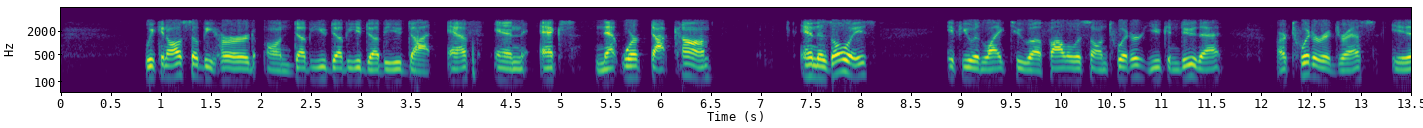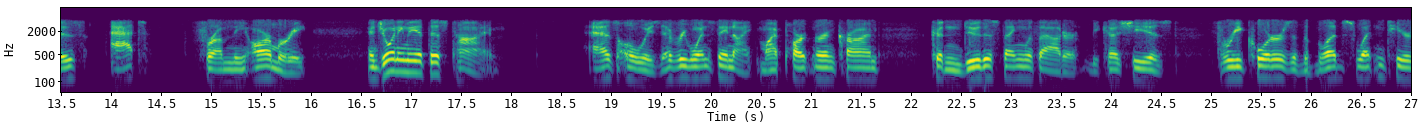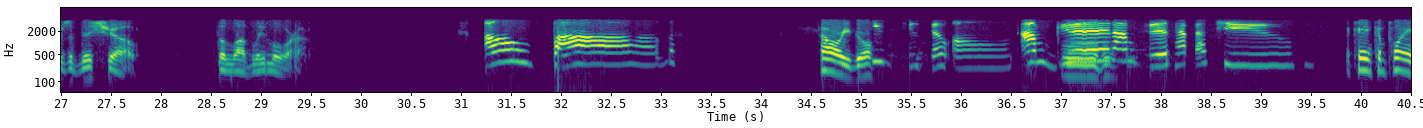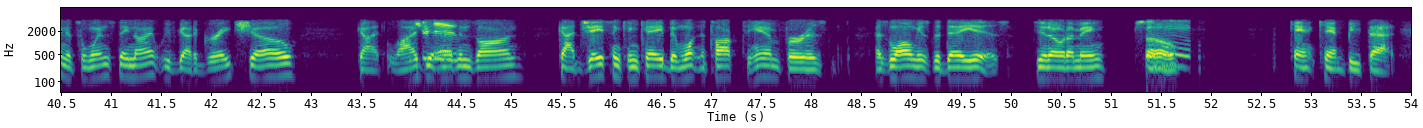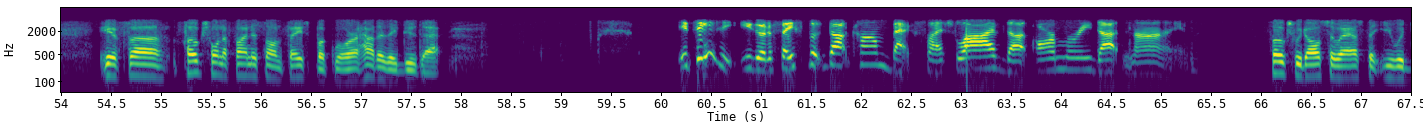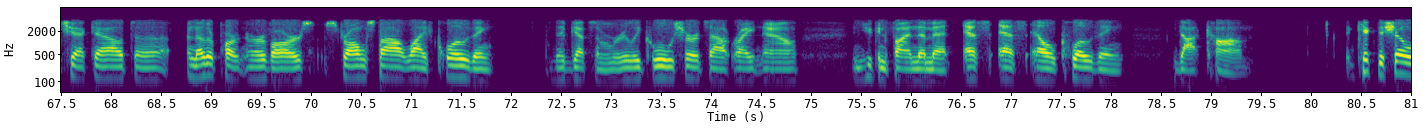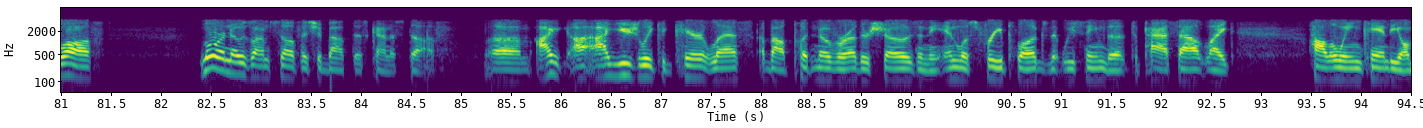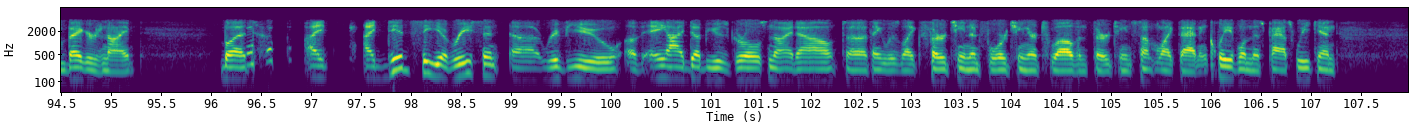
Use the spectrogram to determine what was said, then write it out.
We can also be heard on www.fnxnetwork.com. And as always, if you would like to uh, follow us on Twitter, you can do that. Our Twitter address is at From the Armory. And joining me at this time, as always, every Wednesday night, my partner in crime couldn't do this thing without her because she is three quarters of the blood, sweat, and tears of this show, the lovely Laura. Oh, Bob. How are you, girl? You do go on. I'm good. Mhm. I'm good. How about you? I can't complain. It's a Wednesday night. We've got a great show. Got Elijah Sure. Evans on. Got Jason Kincaid. Been wanting to talk to him for as as long as the day is. Do you know what I mean? So Mhm. can't can't beat that. If uh folks want to find us on Facebook, Laura, how do they do that? It's easy. You go to facebook.com backslash live dot armory dot nine. Folks, we'd also ask that you would check out uh, another partner of ours, Strong Style Life Clothing. They've got some really cool shirts out right now, and you can find them at sslclothing.com. To kick the show off, Laura knows I'm selfish about this kind of stuff. Um, I, I usually could care less about putting over other shows and the endless free plugs that we seem to to pass out like Halloween candy on Beggars Night. But I I did see a recent uh, review of AIW's Girls Night Out. Uh, I think it was like 13 and 14 or 12 and 13, something like that, in Cleveland this past weekend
